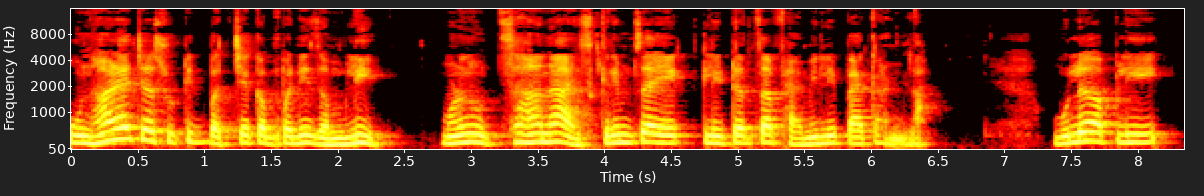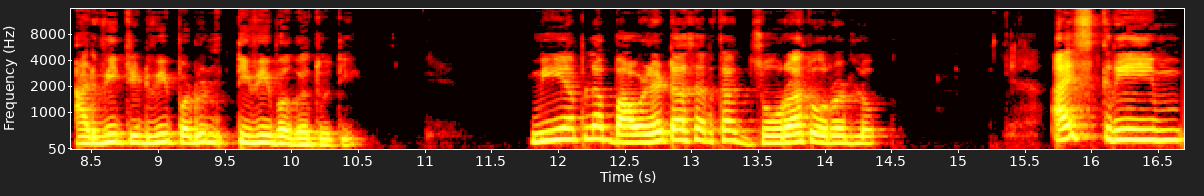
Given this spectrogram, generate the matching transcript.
उन्हाळ्याच्या सुटीत बच्चे कंपनी जमली म्हणून उत्साहानं आईस्क्रीमचा एक लिटरचा फॅमिली पॅक आणला. मुलं आपली आडवी तिडवी पडून टी व्ही बघत होती. मी आपला बावळटासारखा जोरात ओरडलो. आईस्क्रीम!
